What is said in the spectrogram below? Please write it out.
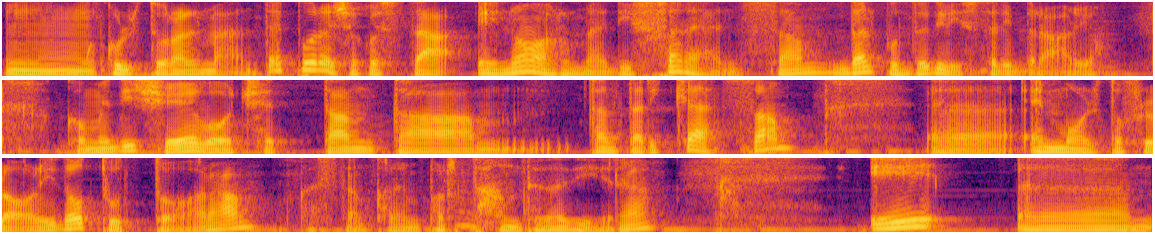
um, culturalmente, eppure c'è questa enorme differenza dal punto di vista librario. Come dicevo, c'è tanta, tanta ricchezza eh, è molto florido tuttora, questo è ancora importante da dire, e eh,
